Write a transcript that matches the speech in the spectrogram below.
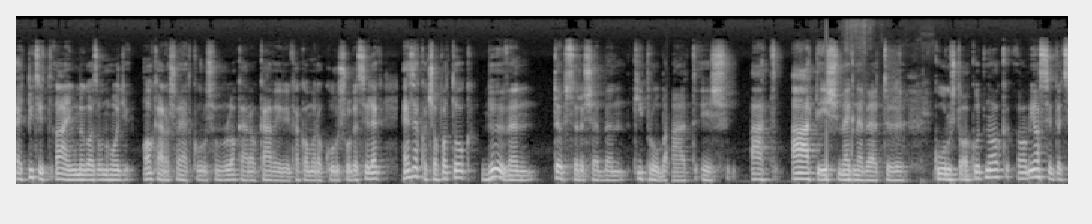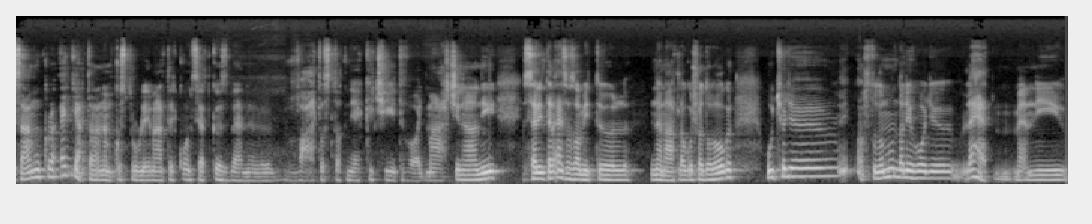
Egy picit álljunk meg azon, hogy akár a saját kórusomról, akár a KVVK kamara kórusról beszélek, ezek a csapatok bőven többszörösebben kipróbált és át, át és megnevelt kórust alkotnak, ami azt jelenti, hogy számukra egyáltalán nem okoz problémát egy koncert közben változtatni egy kicsit, vagy más csinálni. Szerintem ez az, amitől nem átlagos a dolog. Úgyhogy ö, azt tudom mondani, hogy lehet menni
